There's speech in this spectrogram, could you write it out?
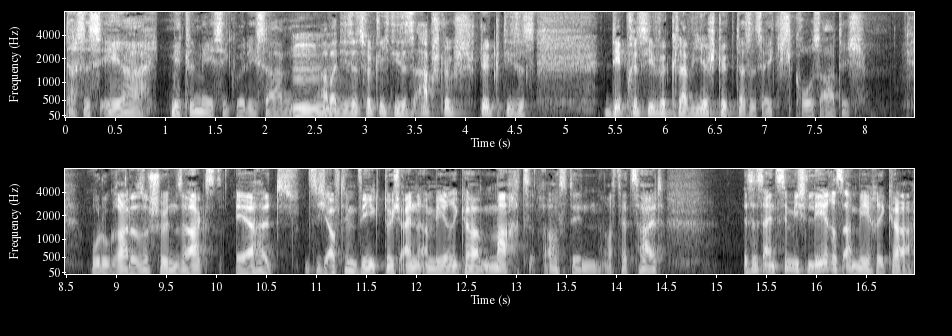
Das ist eher mittelmäßig, würde ich sagen. Mhm. Aber dieses wirklich, dieses Abschlussstück, dieses depressive Klavierstück, das ist echt großartig wo du gerade so schön sagst, er halt sich auf dem Weg durch ein Amerika macht aus den aus der Zeit. Es ist ein ziemlich leeres Amerika.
